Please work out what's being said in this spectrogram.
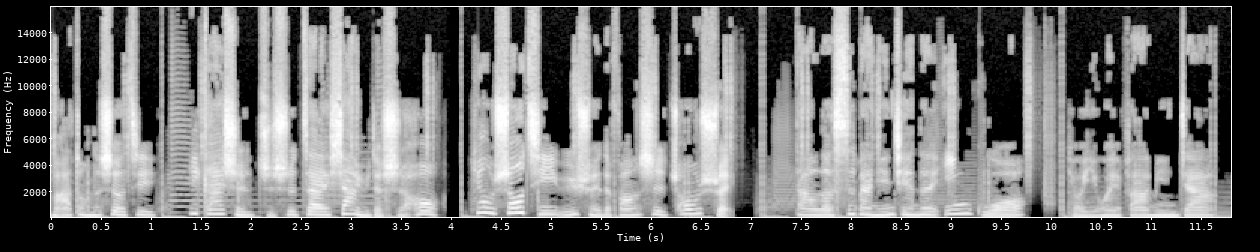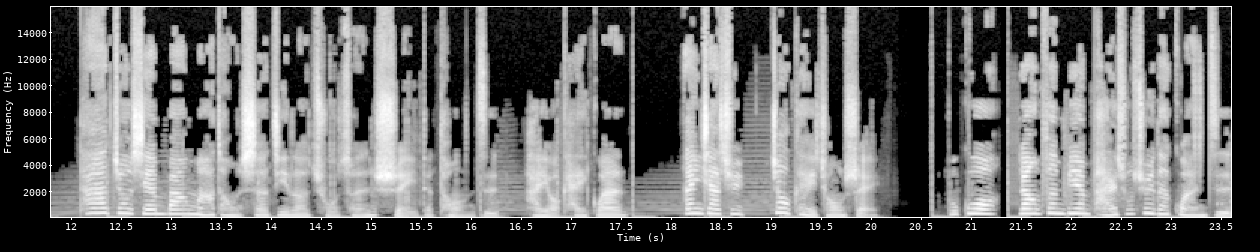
马桶的设计一开始只是在下雨的时候用收集雨水的方式冲水。到了四百年前的英国，有一位发明家，他就先帮马桶设计了储存水的桶子，还有开关，按下去就可以冲水。不过，让粪便排出去的管子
